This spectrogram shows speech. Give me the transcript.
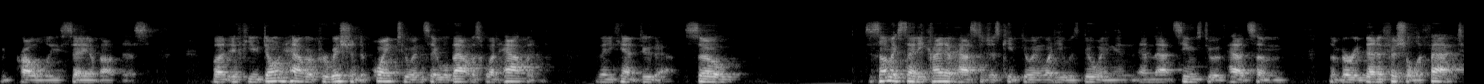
would probably say about this. But if you don't have a fruition to point to and say, well, that was what happened, then you can't do that. So to some extent, he kind of has to just keep doing what he was doing, and, and that seems to have had some, some very beneficial effect.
